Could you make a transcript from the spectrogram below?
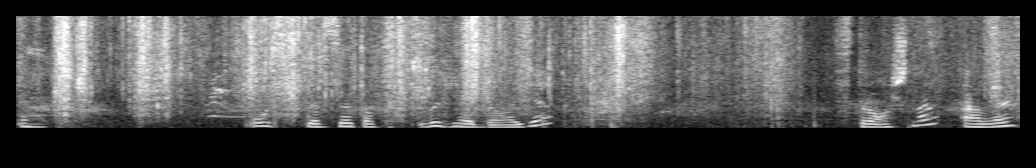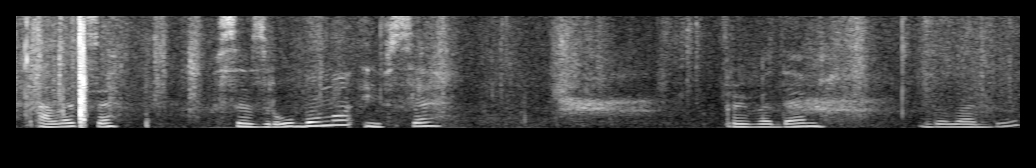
Так. Ось це все так виглядає. Страшно, але, але це все зробимо і все приведемо до ладу.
